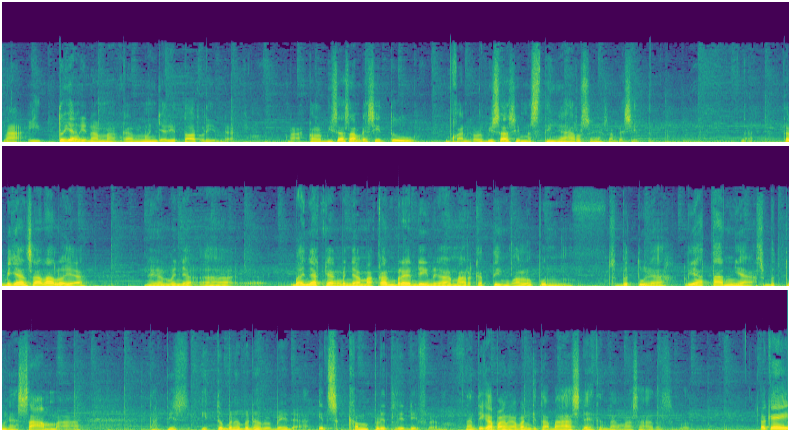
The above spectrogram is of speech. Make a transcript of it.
Nah, itu yang dinamakan menjadi thought leader. Nah, kalau bisa sampai situ, bukan kalau bisa sih mestinya harusnya sampai situ. Nah, tapi jangan salah loh ya, dengan uh, banyak yang menyamakan branding dengan marketing, walaupun sebetulnya kelihatannya sebetulnya sama, tapi itu benar-benar berbeda. It's completely different. Nanti kapan-kapan kita bahas deh tentang masalah tersebut. Oke, okay.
